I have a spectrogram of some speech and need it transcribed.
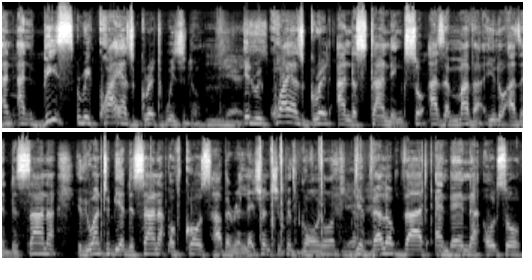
And and this requires great wisdom. Yes. It requires great understanding. So, as a mother, you know, as a discerner, if you want to be a discerner, of course, have a relationship with God, God, yeah. develop that, and then also,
